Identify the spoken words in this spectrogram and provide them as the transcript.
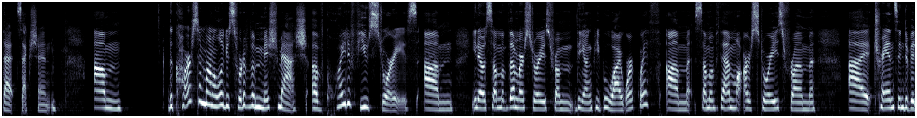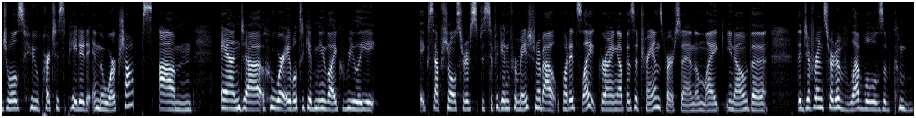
that section. Um, the Carson monologue is sort of a mishmash of quite a few stories. Um, you know, some of them are stories from the young people who I work with. Um, some of them are stories from uh, trans individuals who participated in the workshops um, and uh, who were able to give me like really exceptional sort of specific information about what it's like growing up as a trans person and like you know the the different sort of levels of com-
